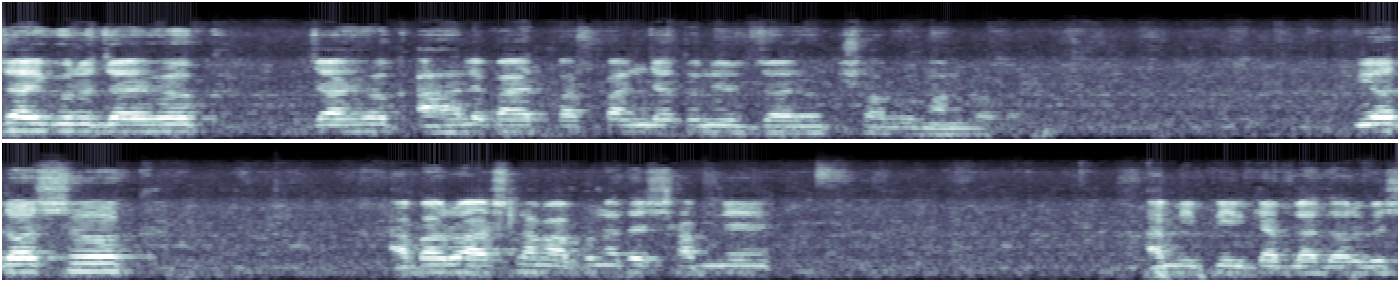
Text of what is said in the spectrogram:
জয় গুরু, জয় হোক জয় হোক, আহলে বায়াত পাঞ্জাতনের জয় হোক, সর্বমানবতা। প্রিয় দর্শক, আবারও আসলাম আপনাদের সামনে। আমি পীর ক্যাবলা দরবেশ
